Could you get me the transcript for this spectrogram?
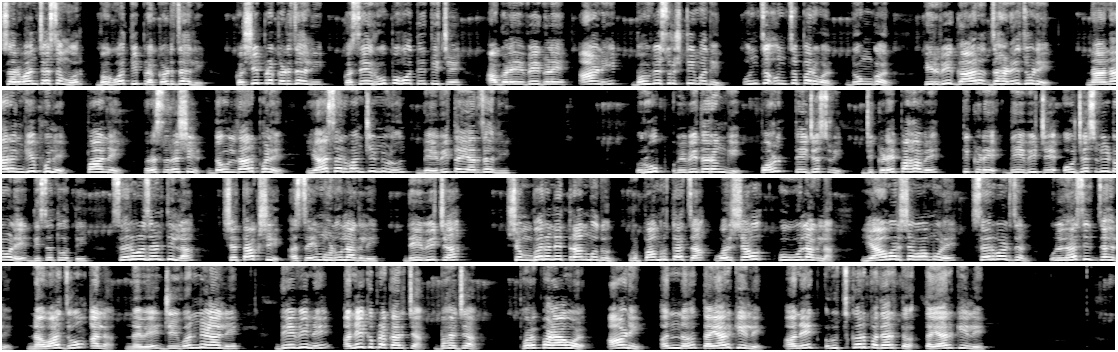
सर्वांच्या समोर भगवती प्रकट झाली. कशी प्रकट झाली? कसे रूप होते तिचे? आगळे वेगळे आणि भव्य सृष्टीमधील उंच उंच पर्वत डोंगर हिरवीगार झाडे झुडे नानारंगी फुले पाने रसरशी डौलदार फळे या सर्वांची मिळून देवी तयार झाली. रूप विविध रंगी पण तेजस्वी जिकडे पहावे तिकडे देवीचे ओजस्वी डोळे दिसत होते. सर्वजण तिला शताक्षी असे म्हणू लागले. देवीच्या शंभर नेत्रांमधून कृपामृताचा वर्षाव होऊ लागला. या वर्षावामुळे सर्वजण उल्हासित झाले. नवा जोम आला. नवे जीवन मिळाले. देवीने अनेक प्रकारच्या भाज्या फळफळावळ आणि अन्न तयार केले. अनेक रुचकर पदार्थ तयार केले.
